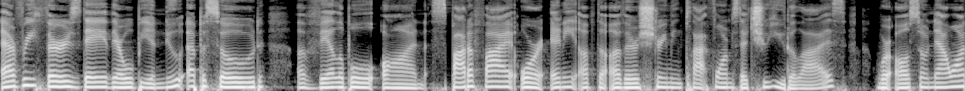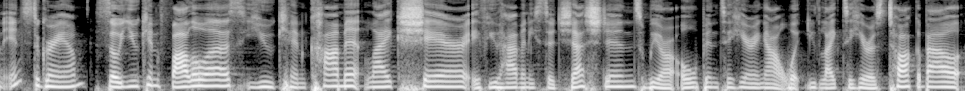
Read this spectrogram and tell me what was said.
every Thursday. There will be a new episode available on Spotify or any of the other streaming platforms that you utilize. We're also now on Instagram. So you can follow us. You can comment, like, share. If you have any suggestions, we are open to hearing out what you'd like to hear us talk about.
